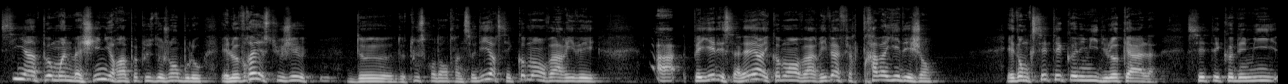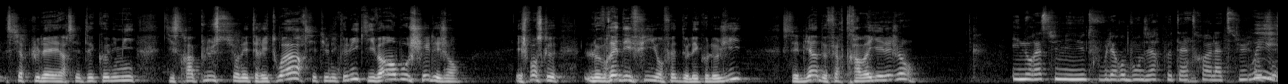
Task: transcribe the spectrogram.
S'il y a un peu moins de machines, il y aura un peu plus de gens au boulot. Et le vrai sujet de, de tout ce qu'on est en train de se dire, c'est comment on va arriver à payer des salaires et comment on va arriver à faire travailler des gens. Et donc cette économie du local, cette économie circulaire, cette économie qui sera plus sur les territoires, c'est une économie qui va embaucher les gens. Et je pense que le vrai défi en fait de l'écologie, c'est bien de faire travailler les gens. Il nous reste une minute, vous voulez rebondir peut-être euh, là-dessus Oui,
